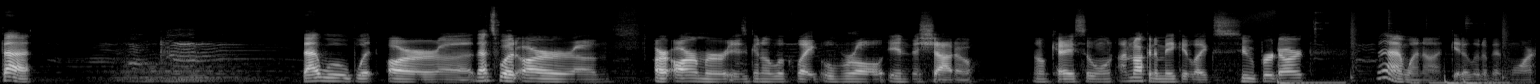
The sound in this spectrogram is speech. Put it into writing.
That that will what our uh, that's what our um, our armor is gonna look like overall in the shadow. Okay, so I'm not gonna make it like super dark. Eh, why not? Get a little bit more.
